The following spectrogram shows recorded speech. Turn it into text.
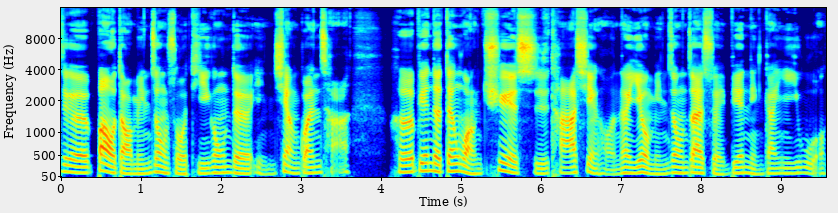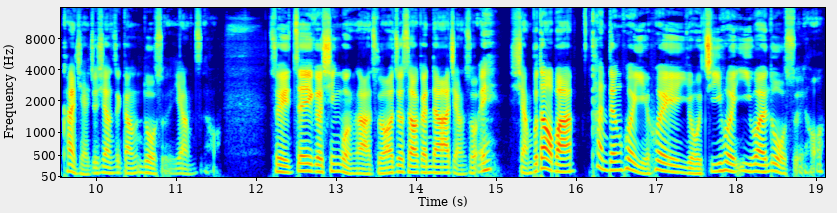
这个报道，民众所提供的影像观察，河边的灯网确实塌陷哈。那也有民众在水边拧干衣物，看起来就像是刚落水的样子哈。所以这一个新闻啊，主要就是要跟大家讲说，哎，想不到吧？看灯会也会有机会意外落水哈。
